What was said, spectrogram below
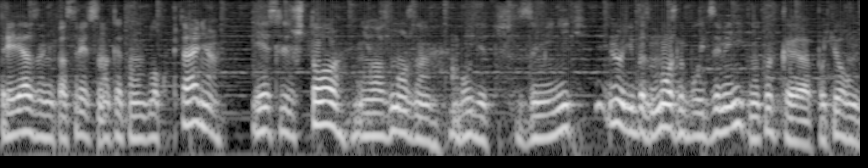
привязан непосредственно к этому блоку питания. Если что, невозможно будет заменить, ну, либо можно будет заменить, но только путем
